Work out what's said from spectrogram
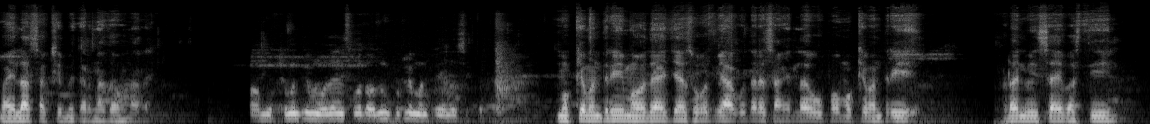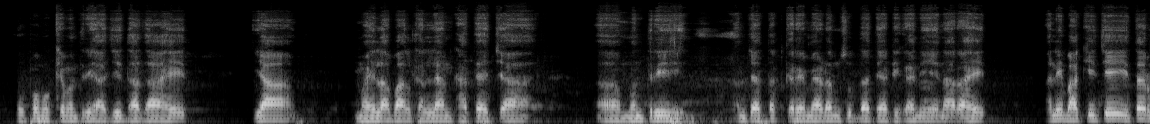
महिला सक्षमीकरणाचा होणार आहे. मुख्यमंत्री महोदयांसोबत अजून कुठले मंत्री येऊ शकतात? मुख्यमंत्री महोदयाच्या सोबत मी अगोदरच सांगितलं उपमुख्यमंत्री फडणवीस साहेब असतील उपमुख्यमंत्री अजितदादा आहेत या महिला बालकल्याण खात्याच्या मंत्री आमच्या तटकरे मॅडमसुद्धा त्या ठिकाणी येणार आहेत. आणि बाकीचे इतर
